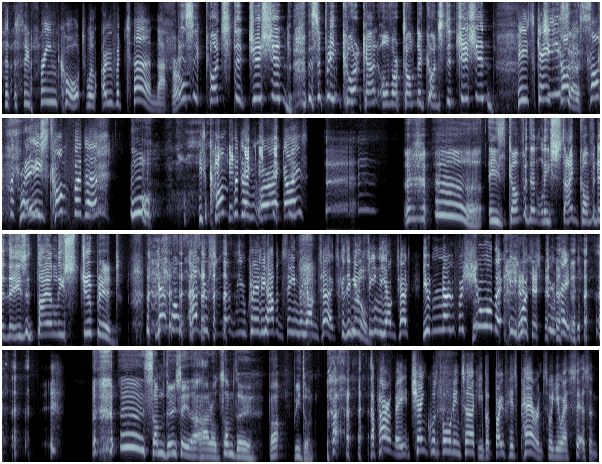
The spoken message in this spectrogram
that the Supreme Court will overturn that rule. It's the Constitution. The Supreme Court can't overturn the Constitution. He's, he's, con- he's, Jesus confi- he's confident. Oh. He's confident. all right, guys. Oh, he's confidently. I'm confident that he's entirely stupid. Yeah, well, have you? No, you clearly haven't seen the Young Turks because if No. you'd seen the Young Turks, you'd know for sure that he was stupid. Uh, some do say that, Harold. Some do, but we don't. Apparently, Cenk was born in Turkey, but both his parents were U.S. citizens.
